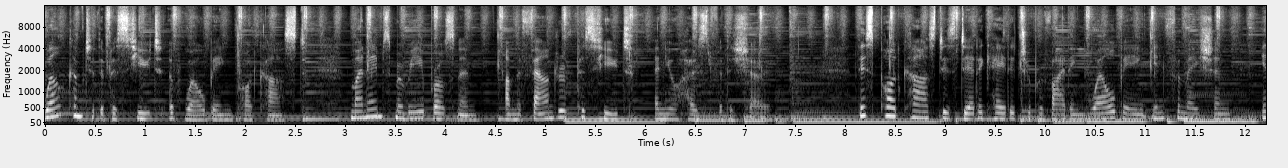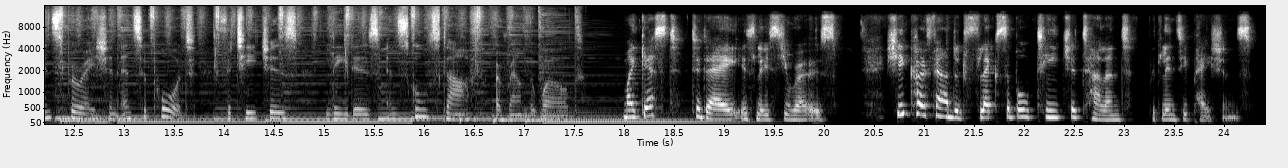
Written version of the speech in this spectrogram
Welcome to the Pursuit of Wellbeing podcast. My name's Maria Brosnan. I'm the founder of Pursuit and your host for the show. This podcast is dedicated to providing well-being information, inspiration, and support for teachers, leaders, and school staff around the world. My guest today is Lucy Rose. She co founded Flexible Teacher Talent with Lindsay Patience.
